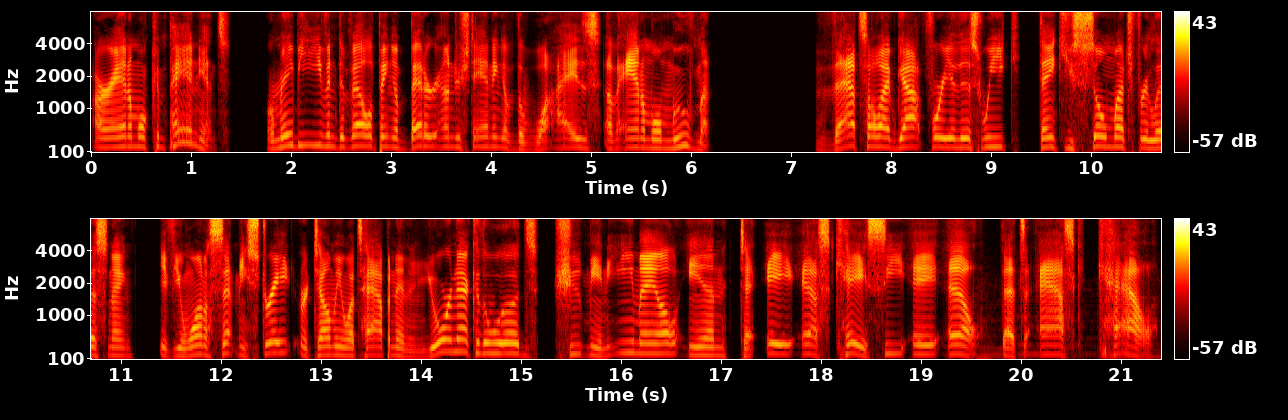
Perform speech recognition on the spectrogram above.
our animal companions, or maybe even developing a better understanding of the whys of animal movement. That's all I've got for you this week. Thank you so much for listening. If you want to set me straight or tell me what's happening in your neck of the woods, shoot me an email in to ASKCAL. That's askcal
